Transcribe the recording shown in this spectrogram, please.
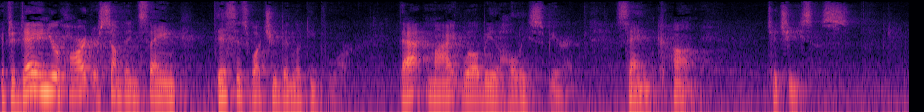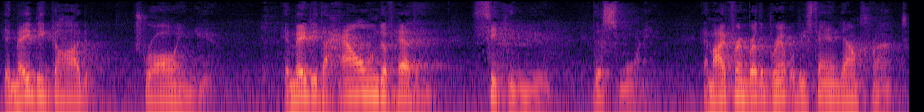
If today in your heart there's something saying, This is what you've been looking for, that might well be the Holy Spirit saying, Come to Jesus. It may be God drawing you, it may be the hound of heaven seeking you this morning. And my friend, Brother Brent, will be standing down front.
